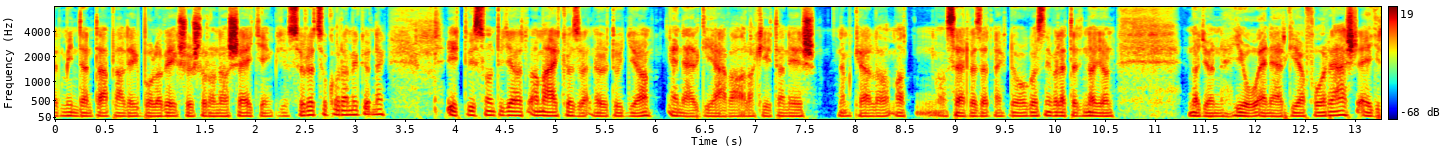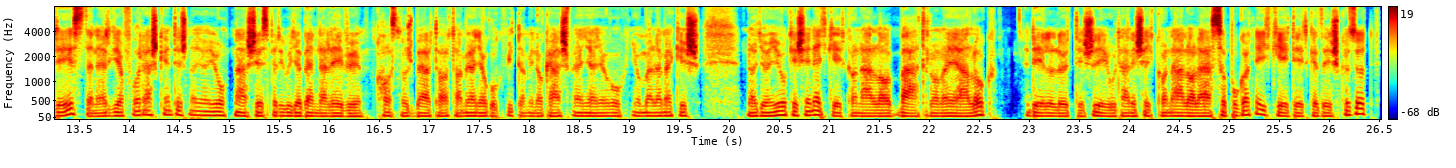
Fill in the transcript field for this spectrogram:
tehát minden táplálékból a végső soron a sejtjénk ugye szőlőcukorra működnek. Itt viszont ugye a máj közvetlenül tudja energiává alakítani, és nem kell a, a, a szervezetnek dolgozni vele, tehát egy nagyon, nagyon jó energiaforrás, egyrészt energiaforrásként, és nagyon jó, másrészt pedig ugye benne lévő hasznos beltartalmi anyagok, vitaminok, ásványi anyagok, nyomelemek is nagyon jók, és én egy-két kanállal bátran ajánlok, délelőtt és délután is egy kanállal elszopogatni, így két étkezés között,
